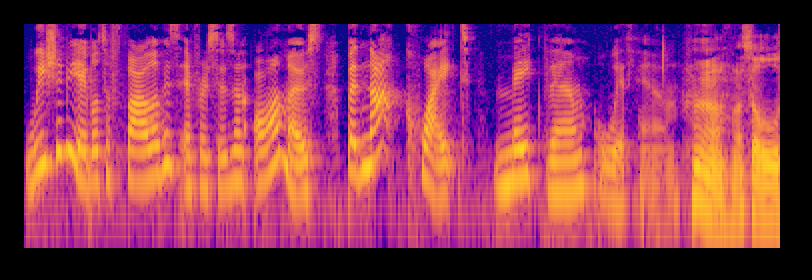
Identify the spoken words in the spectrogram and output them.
We should be able to follow his inferences and almost, but not quite, make them with him. Huh, that's a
